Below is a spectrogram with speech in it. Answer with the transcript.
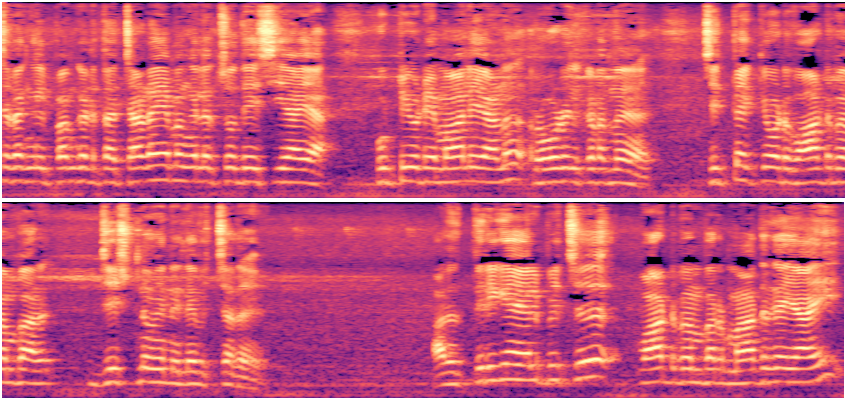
ചടങ്ങിൽ പങ്കെടുത്ത ചടയമംഗലം സ്വദേശിയായ കുട്ടിയുടെ മാലയാണ് റോഡിൽ കിടന്ന് ചിറ്റയ്ക്കോട് വാർഡ് മെമ്പർ ജിഷ്ണുവിന് ലഭിച്ചത്. അത് തിരികെ ഏൽപ്പിച്ച് വാർഡ് മെമ്പർ മാതൃകയായി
